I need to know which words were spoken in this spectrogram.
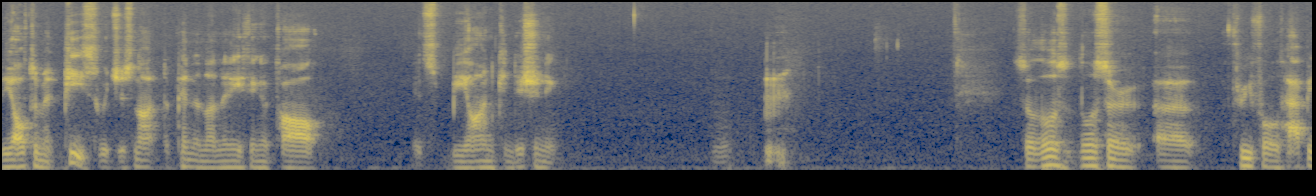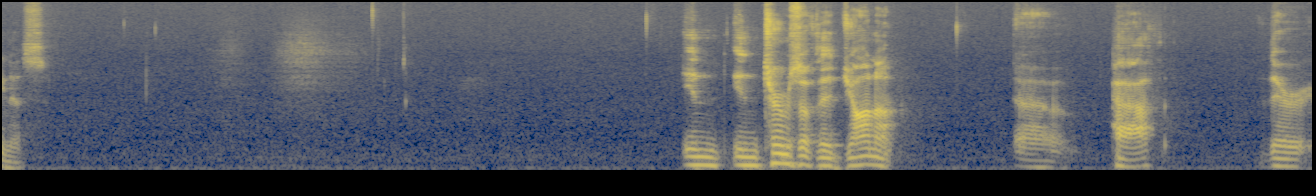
the ultimate peace, which is not dependent on anything at all. It's beyond conditioning. so those those are uh, threefold happiness. in in terms of the jhana uh, path, there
